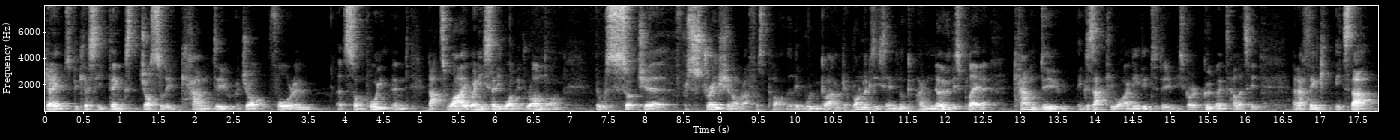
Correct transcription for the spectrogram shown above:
games because he thinks Joselu can do a job for him at some point, and that's why when he said he wanted Rondon, there was such a frustration on Rafa's part that they wouldn't go out and get Rondon because he's saying, "Look, I know this player can do exactly what I need him to do. He's got a good mentality." And I think it's that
